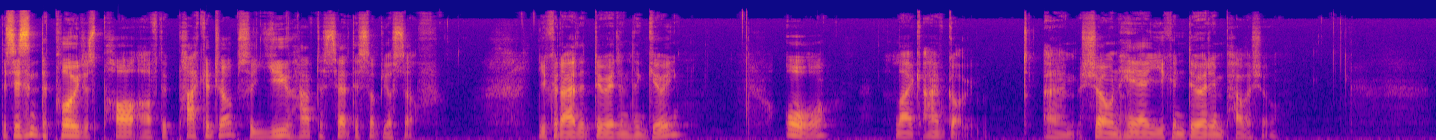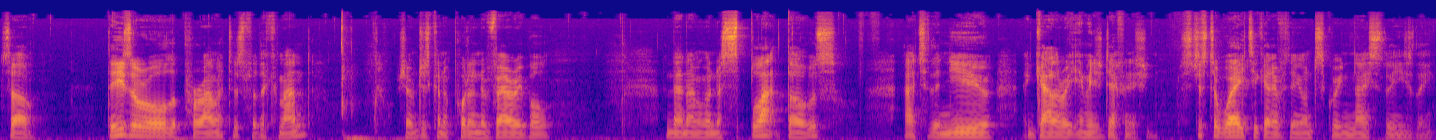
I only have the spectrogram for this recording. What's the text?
This isn't deployed as part of the Packer job, so you have to set this up yourself. You could either do it in the GUI, or like I've got um, shown here, you can do it in PowerShell. So these are all the parameters for the command, which I'm just going to put in a variable. And then I'm going to splat those uh, to the new gallery image definition. It's just a way to get everything on screen nice and easily.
